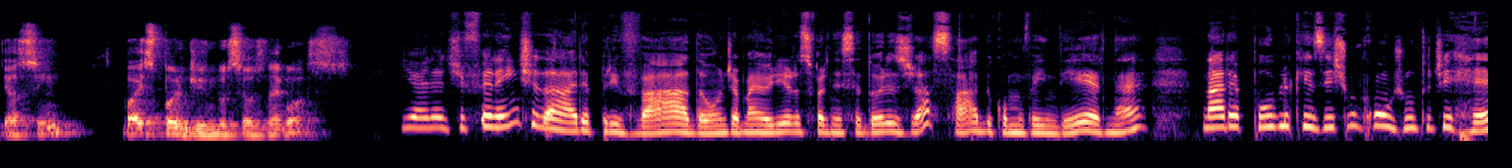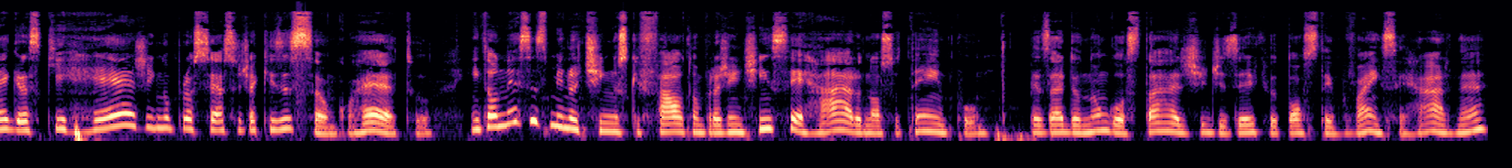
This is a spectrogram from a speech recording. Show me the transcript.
E assim vai expandindo os seus negócios. E olha, diferente da área privada, onde a maioria dos fornecedores já sabe como vender, né? Na área pública existe um conjunto de regras que regem o processo de aquisição, correto? Então, nesses minutinhos que faltam para a gente encerrar o nosso tempo, apesar de eu não gostar de dizer que o nosso tempo vai encerrar, né?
